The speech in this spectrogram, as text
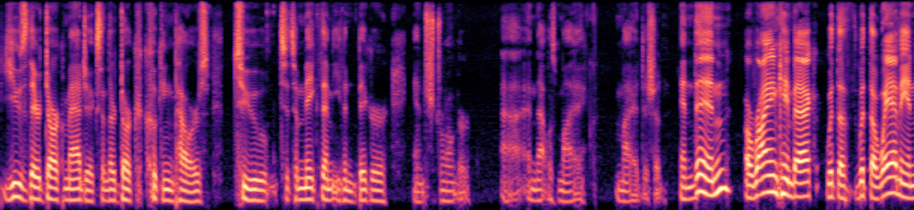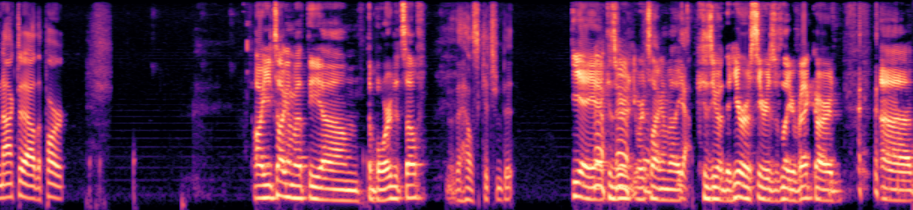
use their dark magics and their dark cooking powers to to, to make them even bigger and stronger. Uh, and that was my my addition. And then Orion came back with the with the whammy and knocked it out of the park. Oh, are you talking about the um the board itself? The Hell's Kitchen bit. Yeah, yeah, because we're, we're talking about like Yeah. because you have the hero series with like your vet guard. Uh,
